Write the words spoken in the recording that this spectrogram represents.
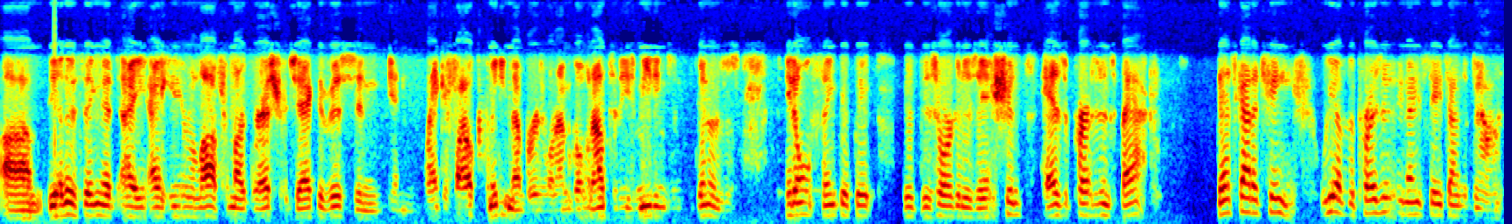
Um, the other thing that I, I hear a lot from our grassroots activists and, and rank and file committee members when I'm going out to these meetings and dinners is they don't think that they, that this organization has the president's back. That's got to change. We have the President of the United States on the ballot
